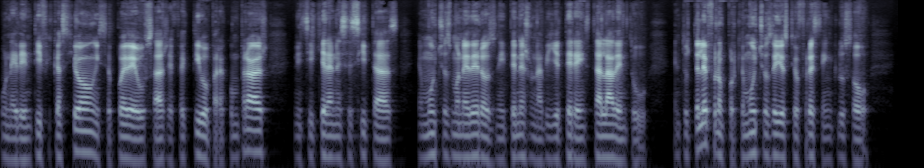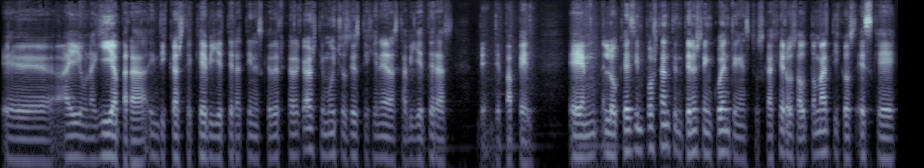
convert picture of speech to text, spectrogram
una identificación y se puede usar efectivo para comprar. Ni siquiera necesitas en muchos monederos ni tener una billetera instalada en tu, en tu teléfono porque muchos de ellos te ofrecen incluso eh, hay una guía para indicarte qué billetera tienes que descargarte y muchos de ellos te generan hasta billeteras de, papel. Em, lo que es importante en tener en cuenta en estos cajeros automáticos es que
